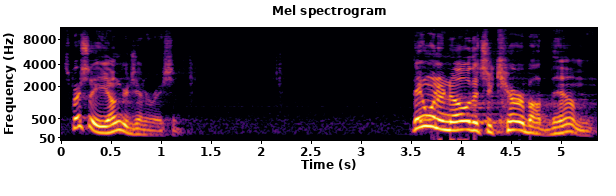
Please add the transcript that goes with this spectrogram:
especially a younger generation. They want to know that you care about them.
